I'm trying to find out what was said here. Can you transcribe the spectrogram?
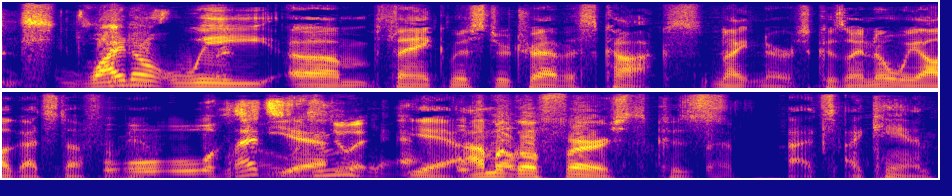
Jesus. Why don't we um, thank Mr. Travis Cox, night nurse? Because I know we all got stuff from him. Oh, Let's yeah. do do it. that. Yeah, I'm gonna go first because I can.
